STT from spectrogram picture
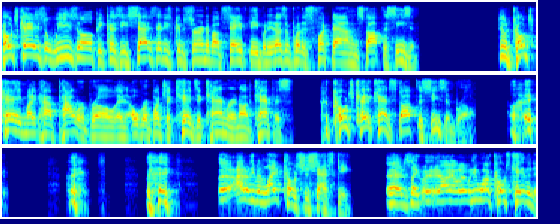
Coach K is a weasel because he says that he's concerned about safety, but he doesn't put his foot down and stop the season. Dude, Coach K might have power, bro, and over a bunch of kids at Cameron on campus. Coach K can't stop the season, bro. I don't even like Coach Krzyzewski. And it's like, uh, uh, what do you want Coach K to do?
